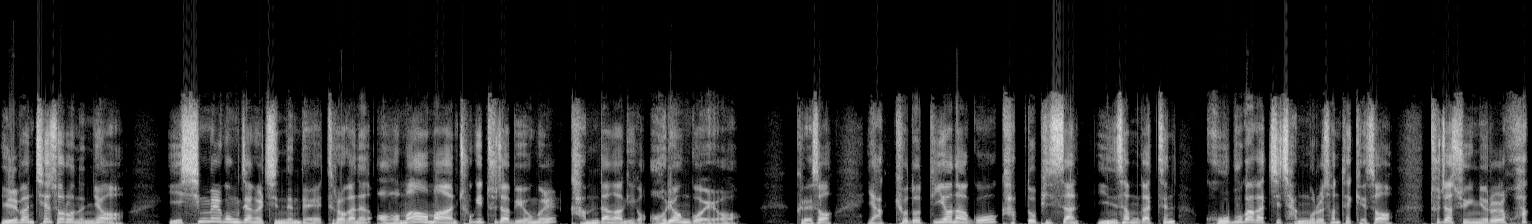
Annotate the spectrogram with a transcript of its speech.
일반 채소로는요. 이 식물 공장을 짓는데 들어가는 어마어마한 초기 투자 비용을 감당하기가 어려운 거예요. 그래서 약효도 뛰어나고 값도 비싼 인삼 같은 고부가 가치 작물을 선택해서 투자 수익률을 확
